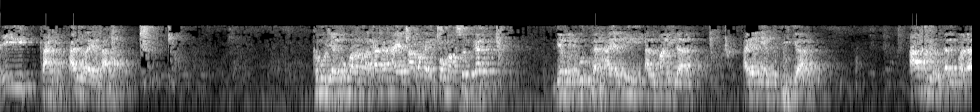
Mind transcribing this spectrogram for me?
Id kami, hari raya kami. Kemudian Umar mengatakan ayat apa yang kau maksudkan? Dia menyebutkan ayat ini Al-Maidah ayat yang ketiga akhir daripada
